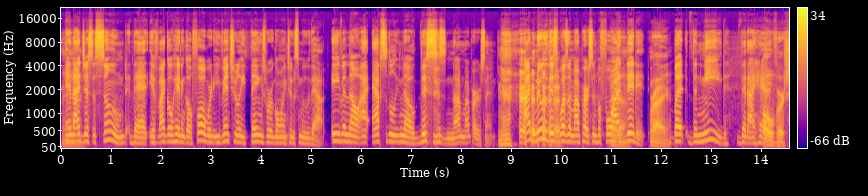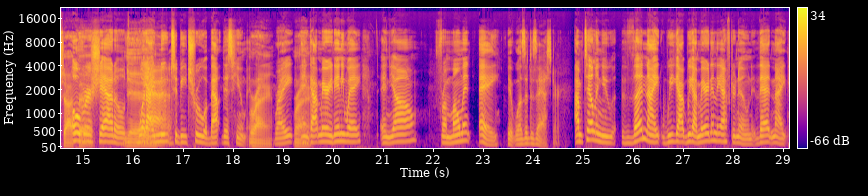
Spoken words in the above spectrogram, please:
And I just assumed that if I go ahead and go forward, eventually things were going to smooth out. Even though I absolutely know this is not my person. I knew this wasn't my person before I did it. Right. But the need that I had Overshot overshadowed Yeah. what I knew to be true about this human. Right. Right? Right. And got married anyway. And y'all, from moment A, it was a disaster. I'm telling you, the night we got we got married in the afternoon, that night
